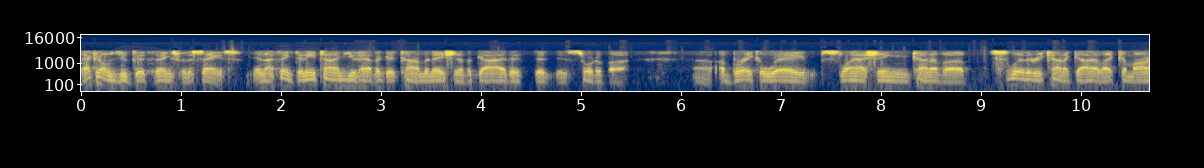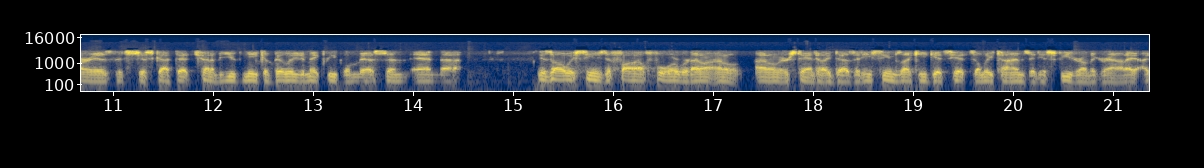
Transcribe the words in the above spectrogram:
that can only do good things for the Saints. And I think that anytime you have a good combination of a guy that, that is sort of a a breakaway, slashing kind of a slithery kind of guy like Kamara is, that's just got that kind of unique ability to make people miss and and uh, is always seems to file forward. I don't I don't I don't understand how he does it. He seems like he gets hit so many times that his feet are on the ground. I, I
